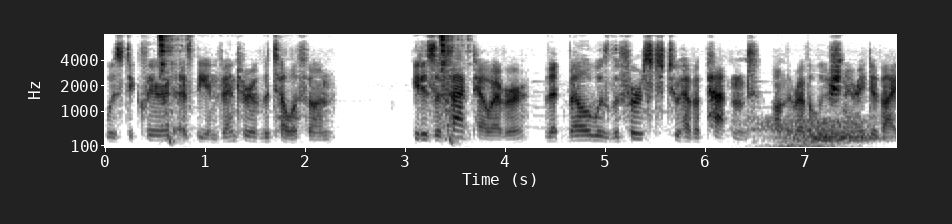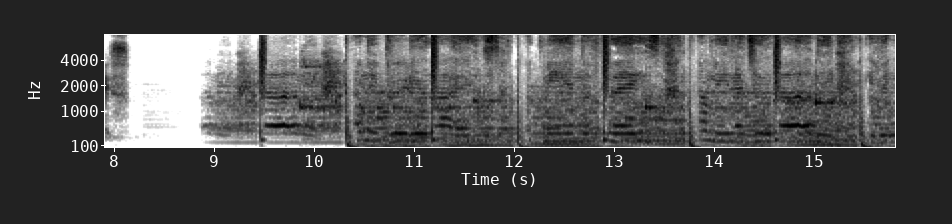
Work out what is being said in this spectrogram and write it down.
was declared as the inventor of the telephone. It is a fact, however, that Bell was the first to have a patent on the revolutionary device. Tell me pretty lies, look me in the face Tell me that you love me, even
